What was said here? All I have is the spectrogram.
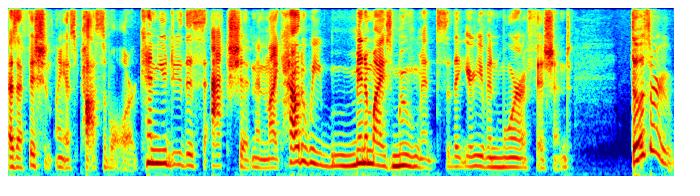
as efficiently as possible? Or can you do this action? And like how do we minimize movement so that you're even more efficient? Those are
